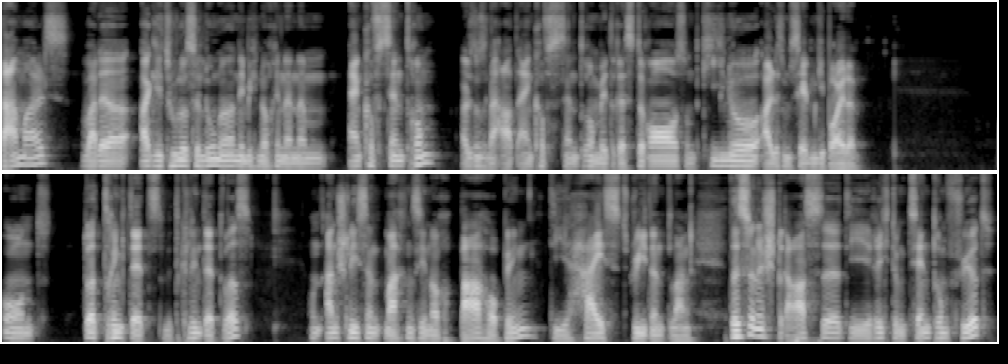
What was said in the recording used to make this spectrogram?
damals war der Ugly Tuna Saloona nämlich noch in einem Einkaufszentrum, also so eine Art Einkaufszentrum mit Restaurants und Kino, alles im selben Gebäude und dort trinkt jetzt mit Clint etwas. Und anschließend machen sie noch Barhopping, die High Street entlang. Das ist so eine Straße, die Richtung Zentrum führt.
